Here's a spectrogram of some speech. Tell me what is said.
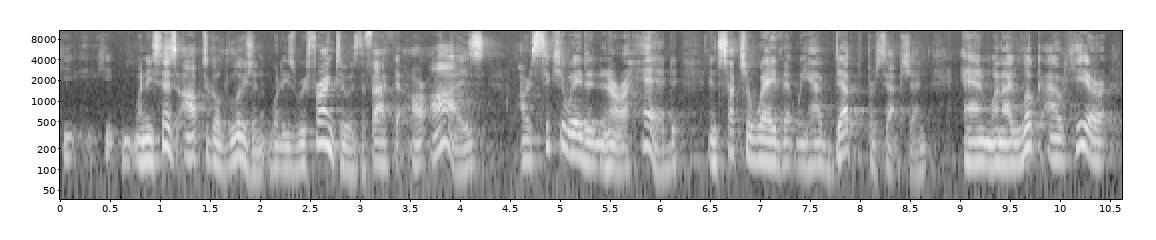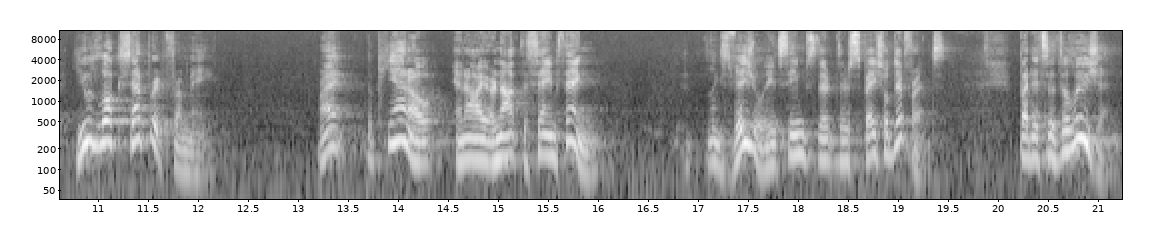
he, he, when he says optical delusion, what he's referring to is the fact that our eyes are situated in our head in such a way that we have depth perception. And when I look out here, you look separate from me right? The piano and I are not the same thing. At least visually, it seems that there's spatial difference. But it's a delusion,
